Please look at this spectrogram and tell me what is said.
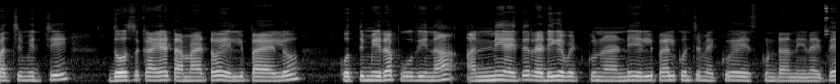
పచ్చిమిర్చి దోసకాయ టమాటో ఎల్లిపాయలు కొత్తిమీర పుదీనా అన్నీ అయితే రెడీగా పెట్టుకున్నానండి. ఎల్లిపాయలు కొంచెం ఎక్కువ వేసుకుంటాను నేనైతే.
